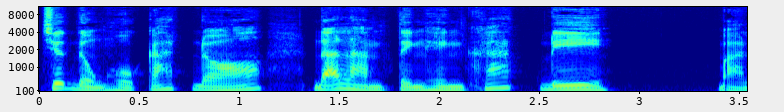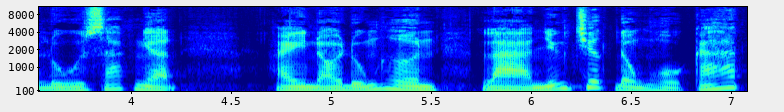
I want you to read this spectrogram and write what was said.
chiếc đồng hồ cát đó đã làm tình hình khác đi. Bà Lu xác nhận, hay nói đúng hơn là những chiếc đồng hồ cát,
